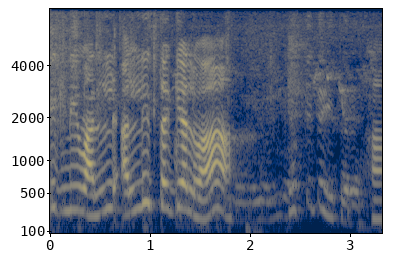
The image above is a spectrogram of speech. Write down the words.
ಈಗ ನೀವು ಅಲ್ಲಿ ಅಲ್ಲಿ ತೆಗಿಯಲ್ವಾ? ಮುಟ್ಟಿ ತೆಗಿತಾರೆ ಹಾ.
